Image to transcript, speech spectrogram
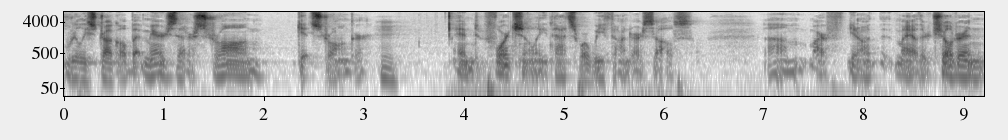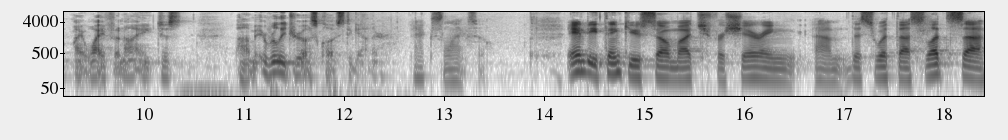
really struggle. But marriages that are strong get stronger. Hmm. And fortunately, that's where we found ourselves um, our, you know, my other children, my wife and I, just um, it really drew us close together. Excellent. So, Andy, thank you so much for sharing um, this with us. Let's uh,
